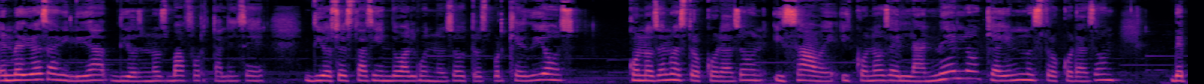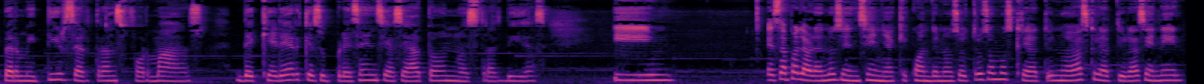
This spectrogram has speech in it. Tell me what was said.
en medio de esa habilidad, Dios nos va a fortalecer. Dios está haciendo algo en nosotros porque Dios conoce nuestro corazón y sabe y conoce el anhelo que hay en nuestro corazón de permitir ser transformados, de querer que su presencia sea todo en nuestras vidas. Y esa palabra nos enseña que cuando nosotros somos nuevas criaturas en Él,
